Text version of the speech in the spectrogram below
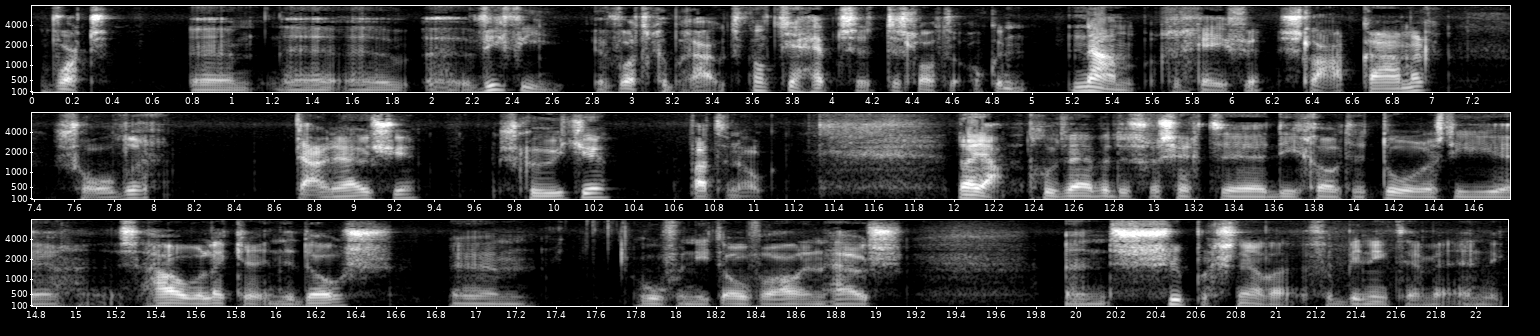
wordt uh, wifi wordt gebruikt. Want je hebt ze tenslotte ook een naam gegeven. Slaapkamer, zolder, tuinhuisje, schuurtje, wat dan ook. Nou ja, goed, we hebben dus gezegd, die grote torens die houden we lekker in de doos. Ehm, we hoeven niet overal in huis een supersnelle verbinding te hebben. En ik,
